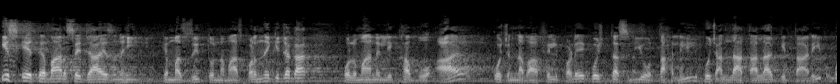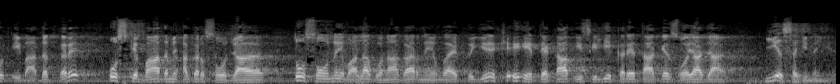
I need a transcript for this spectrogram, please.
اس اعتبار سے جائز نہیں کہ مسجد تو نماز پڑھنے کی جگہ علماء نے لکھا وہ آئے، کچھ نوافل پڑھے، کچھ تصویر و تحلیل، کچھ اللہ تعالیٰ کی تعریف، کچھ عبادت کرے، اس کے بعد میں اگر سو جائے تو سونے والا گناہ گار نہیں ہوگا۔ ایک تو یہ کہ احتکاب اسی لیے کرے تاکہ سویا جائے۔ یہ صحیح نہیں ہے۔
